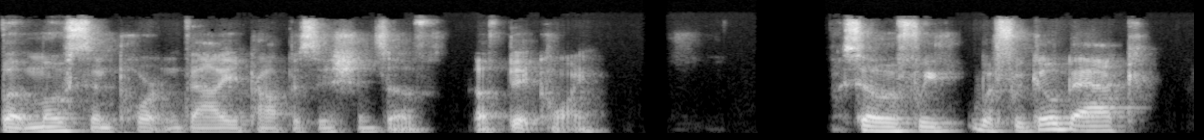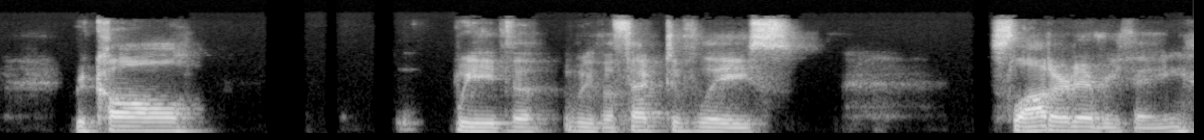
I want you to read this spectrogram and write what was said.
but most important value propositions of, of Bitcoin. So if we if we go back, recall we've we've effectively slaughtered everything.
